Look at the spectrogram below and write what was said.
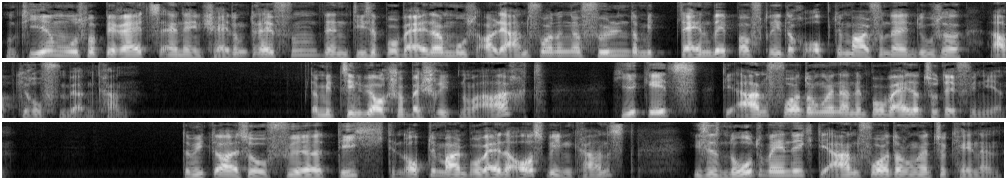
Und hier muss man bereits eine Entscheidung treffen, denn dieser Provider muss alle Anforderungen erfüllen, damit dein Webauftritt auch optimal von deinem User abgerufen werden kann. Damit sind wir auch schon bei Schritt Nummer 8. Hier geht es, die Anforderungen an den Provider zu definieren. Damit du also für dich den optimalen Provider auswählen kannst, ist es notwendig, die Anforderungen zu kennen.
